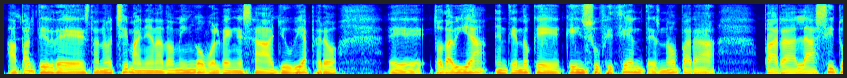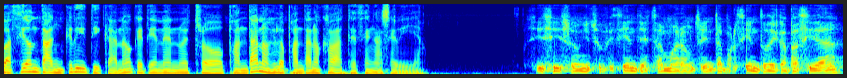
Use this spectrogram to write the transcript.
a partir de esta noche y mañana domingo vuelven esas lluvias, pero eh, todavía entiendo que, que insuficientes, ¿no? Para, para la situación tan crítica que tienen nuestros pantanos y los pantanos que abastecen a Sevilla. Sí, sí, son insuficientes, estamos ahora a un 30% de capacidad.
